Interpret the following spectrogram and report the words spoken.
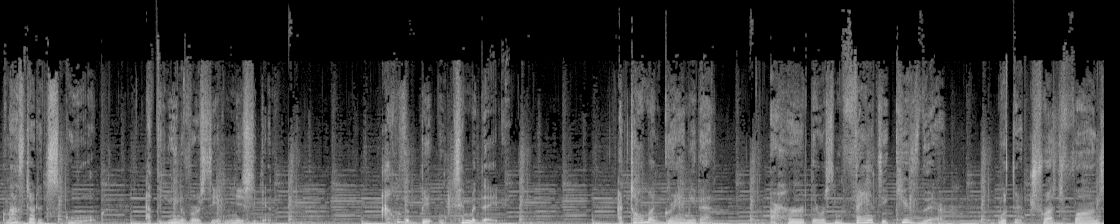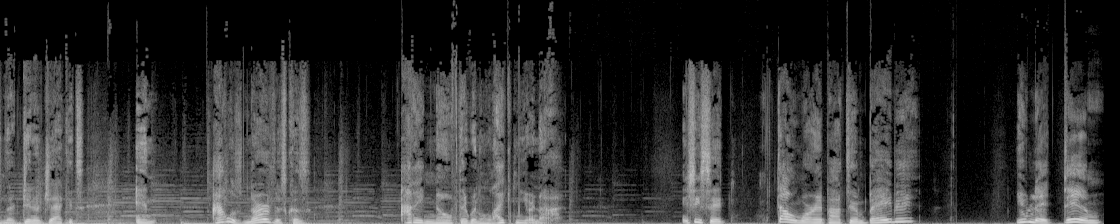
when I started school at the University of Michigan, I was a bit intimidated. I told my Grammy that I heard there were some fancy kids there with their trust funds and their dinner jackets, and I was nervous because I didn't know if they were going to like me or not. And she said, Don't worry about them, baby. You let them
